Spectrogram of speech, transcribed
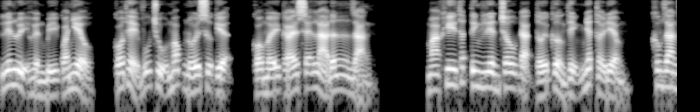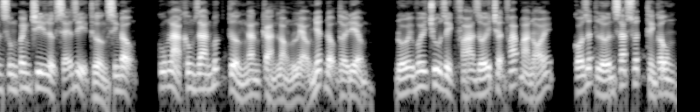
liên lụy huyền bí quá nhiều, có thể vũ trụ móc nối sự kiện, có mấy cái sẽ là đơn giản. Mà khi thất tinh liên châu đạt tới cường thịnh nhất thời điểm, không gian xung quanh chi lực sẽ dị thường sinh động, cũng là không gian bức tường ngăn cản lỏng lẻo nhất động thời điểm, đối với chu dịch phá giới trận pháp mà nói, có rất lớn xác suất thành công.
